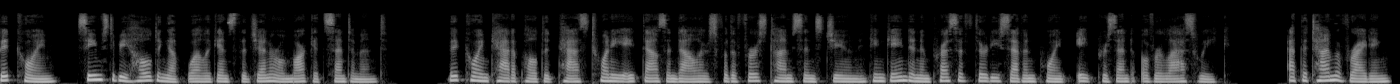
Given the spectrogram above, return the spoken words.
Bitcoin, seems to be holding up well against the general market sentiment. Bitcoin catapulted past $28,000 for the first time since June and gained an impressive 37.8% over last week. At the time of writing,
